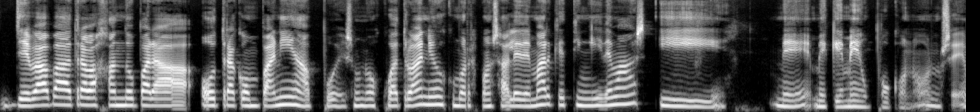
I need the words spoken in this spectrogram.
llevaba trabajando para otra compañía pues unos cuatro años como responsable de marketing y demás y me, quemé un poco, ¿no? No sé,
